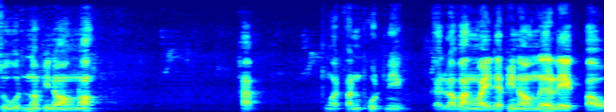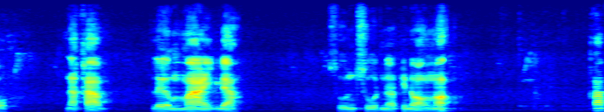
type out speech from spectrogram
ศูนย์เนาะพี่น้องเนาะครับงวดวันพุธนี่ก็ระวังไว้ได้พี่น้องเน้อเลขเป่านะครับ เริ่มมาอีกแล้วศูนย์ศูนย์เนาะพี่น้องเนาะครับ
